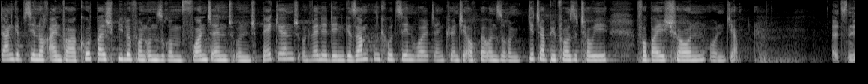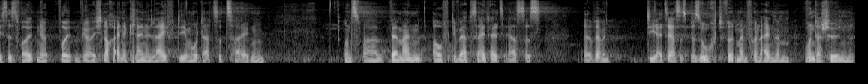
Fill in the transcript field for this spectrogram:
Dann gibt es hier noch ein paar Codebeispiele von unserem Frontend und Backend. Und wenn ihr den gesamten Code sehen wollt, dann könnt ihr auch bei unserem GitHub Repository vorbeischauen. Und ja. Als nächstes wollten wir, wollten wir euch noch eine kleine Live-Demo dazu zeigen. Und zwar, wenn man auf die Website als erstes, äh, wenn man die als erstes besucht, wird man von einem wunderschönen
